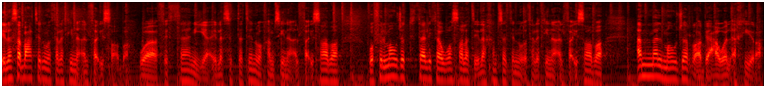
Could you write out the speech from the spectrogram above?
إلى 37 ألف إصابة وفي الثانية إلى 56 ألف إصابة وفي الموجة الثالثة وصلت إلى 35 ألف إصابة. أما الموجة الرابعة والأخيرة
